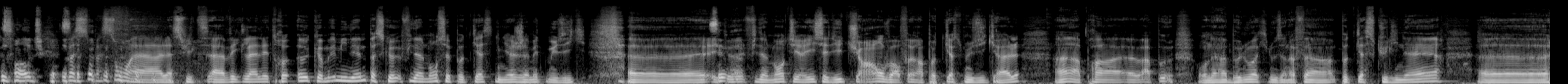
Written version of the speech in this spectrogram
Passons, à la suite, avec la lettre E comme Eminem, parce que finalement, ce podcast, il n'y a jamais de musique. Euh, et que finalement, Thierry s'est dit, tiens, on va en faire un podcast musical. Hein, après, euh, on a un Benoît qui nous en a fait un podcast culinaire. Euh,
